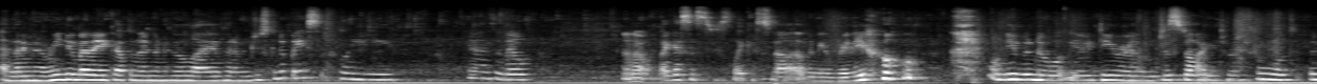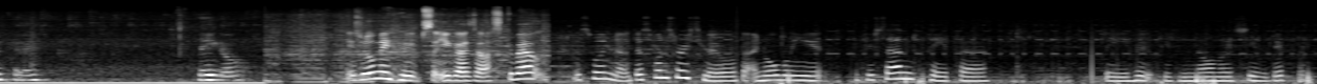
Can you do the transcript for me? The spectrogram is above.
And then I'm gonna redo my makeup and then I'm gonna go live and I'm just gonna basically, yeah, I don't know. I don't know, I guess it's just like a start of a new video. I don't even know what the idea is, I'm just starting to record. Okay. There you go. These are all my hoops that you guys ask about. This one, no, this one's very smooth, but I normally, if you sandpaper the hoop, you can normally see the difference.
